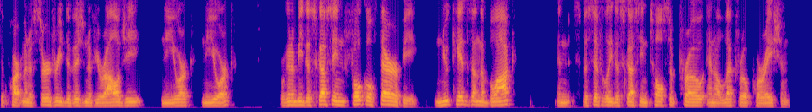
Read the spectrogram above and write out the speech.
Department of Surgery, Division of Urology, New York, New York. We're going to be discussing focal therapy, new kids on the block, and specifically discussing TULSA-PRO and electroporation.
